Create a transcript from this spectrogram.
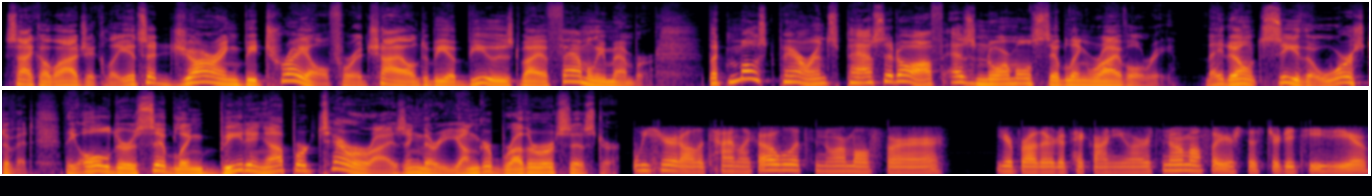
Psychologically, it's a jarring betrayal for a child to be abused by a family member, but most parents pass it off as normal sibling rivalry. They don't see the worst of it the older sibling beating up or terrorizing their younger brother or sister. We hear it all the time like, oh, well, it's normal for your brother to pick on you, or it's normal for your sister to tease you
